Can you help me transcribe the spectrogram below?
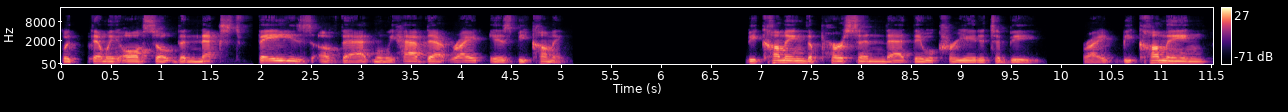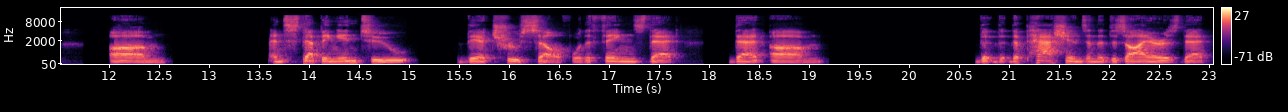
but then we also the next phase of that when we have that right is becoming. Becoming the person that they were created to be right? Becoming um and stepping into their true self or the things that that um the, the, the passions and the desires that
